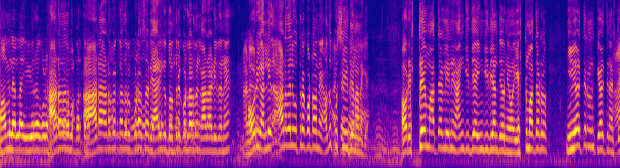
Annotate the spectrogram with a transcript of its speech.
ಮಾಮೂಲಿ ಎಲ್ಲ ಹೀರೋಗಳು ಆಡೋದಲ್ಲಿ ಆಡ ಆಡಬೇಕಾದ್ರೂ ಕೂಡ ಸರ್ ಯಾರಿಗೂ ತೊಂದರೆ ಕೊಡ್ಲಾರ್ದಂಗೆ ಆಡ ಆಡಿದ್ದಾನೆ. ಅವ್ರಿಗೆ ಅಲ್ಲಿ ಆಡದಲ್ಲಿ ಉತ್ತರ ಕೊಟ್ಟವನೆ. ಅದು ಖುಷಿ ಇದೆ ನನಗೆ. ಅವ್ರು ಎಷ್ಟೇ ಮಾತಾಡಲಿ ನೀನು ಹಂಗಿದ್ಯಾ ಹಿಂಗಿದ್ಯಾ ಅಂತ ನೀವು ಎಷ್ಟು ಮಾತಾಡ್ರು ನೀವು ಹೇಳ್ತೀರ ನಾನು ಕೇಳ್ತೀನಿ ಅಷ್ಟೇ.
